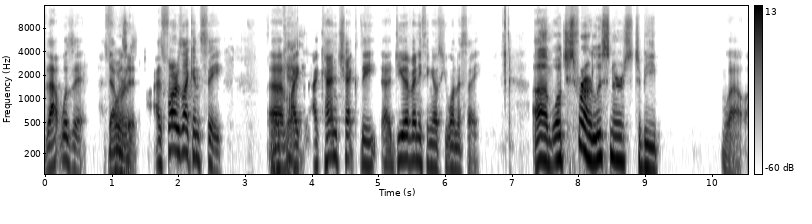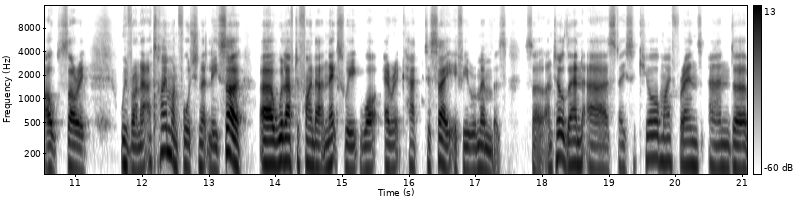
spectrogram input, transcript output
that was it. That was as- it. As far as I can see, um, I Okay. I can check the. Uh, do you have anything else you want to say? Um, well, just for our listeners to be Well, oh, sorry. We've run out of time, unfortunately. So uh, we'll have to find out next week what Erich had to say if he remembers. So until then, uh, stay secure, my friends. And uh,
